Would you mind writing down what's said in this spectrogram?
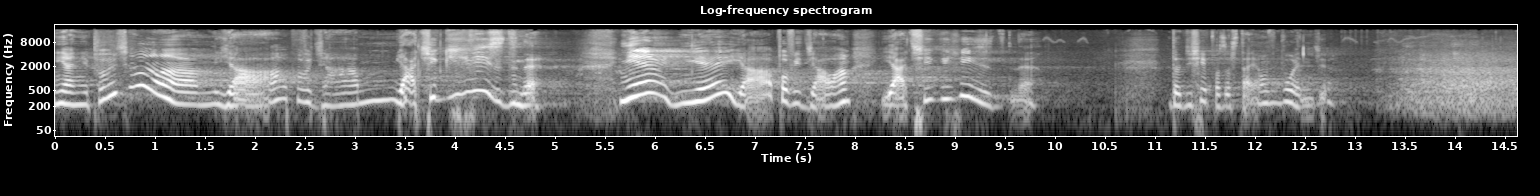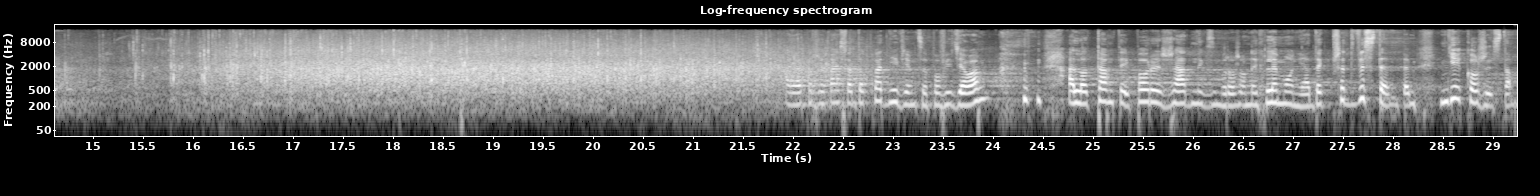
ja nie powiedziałam ja, powiedziałam ja ci gwizdnę. Nie, nie, ja powiedziałam ja ci gwizdnę. Do dzisiaj pozostają w błędzie. Proszę Państwa, dokładnie wiem, co powiedziałam, ale od tamtej pory żadnych zmrożonych lemoniadek przed występem nie korzystam.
